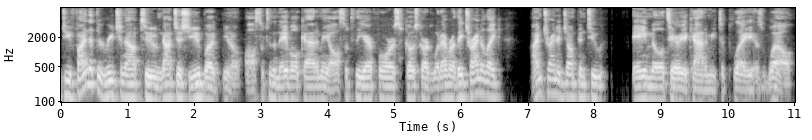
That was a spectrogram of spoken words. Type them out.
do you find that they're reaching out to not just you, but you know, also to the Naval Academy, also to the Air Force, Coast Guard, whatever? Are they trying to like? I'm trying to jump into a military academy to play as well,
